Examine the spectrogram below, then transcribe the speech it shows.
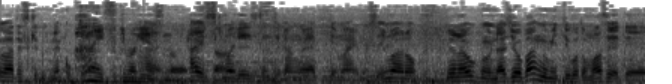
川ですけどねここ。はい隙間芸術のはい、はい、隙間芸術の時間がやってまいりました。今あの米子君ラジオ番組っていうことも忘れて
